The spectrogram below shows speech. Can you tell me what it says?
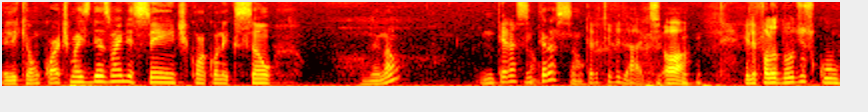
ele quer um corte mais desvanecente, com a conexão, não é não? Interação. Interação. Interatividade. Ó, ele falou do old school.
